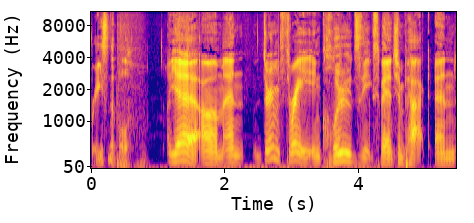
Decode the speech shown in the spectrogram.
reasonable. Yeah, um, and Doom 3 includes the expansion pack and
